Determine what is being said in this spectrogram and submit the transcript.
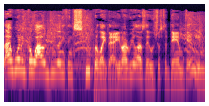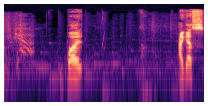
I wouldn't go out and do anything stupid like that. You know, I realized it was just a damn game. But, I guess,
